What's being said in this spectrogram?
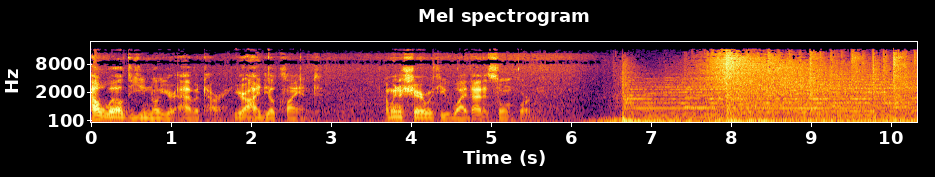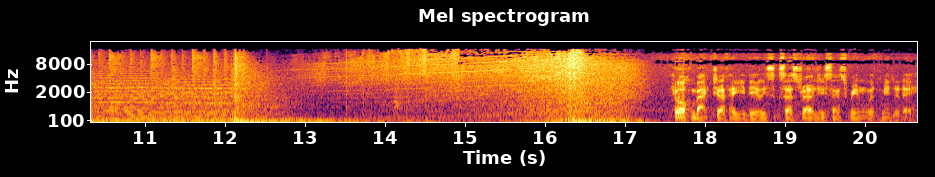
How well do you know your avatar, your ideal client? I'm going to share with you why that is so important. Hey, welcome back. Jeff Hagee, Daily Success Strategies. Thanks for being with me today.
